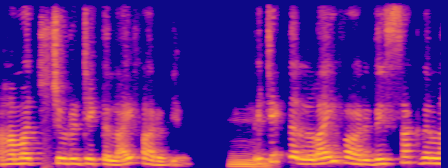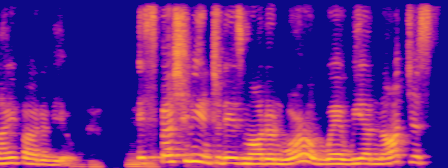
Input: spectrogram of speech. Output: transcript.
how much children take the life out of you. mm, They take the life out of, they suck the life out of you. mm. especially in today's modern world where we are not just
